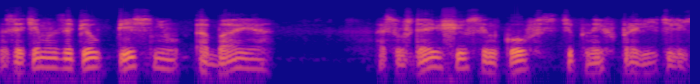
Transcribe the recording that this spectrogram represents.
Затем он запел песню Абая, осуждающую сынков степных правителей.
